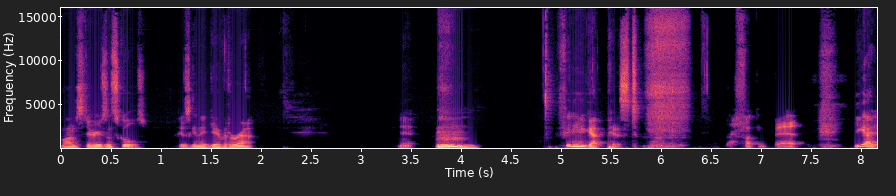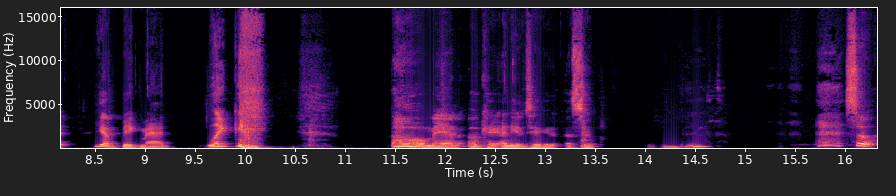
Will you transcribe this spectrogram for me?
monasteries and schools. He was going to give it around. Yeah. Finian got pissed. I fucking bet. You got you got big mad. Like Oh man. Okay, I need to take a, a sip. So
